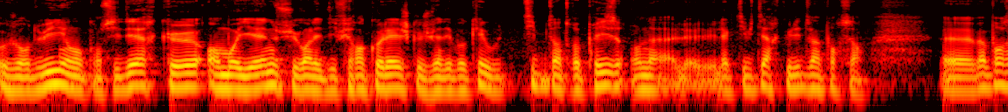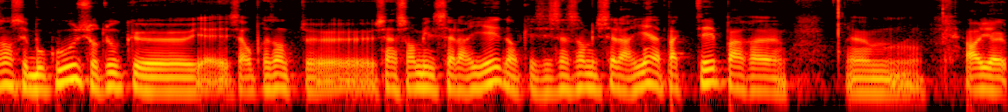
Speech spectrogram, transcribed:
Aujourd'hui, on considère que en moyenne, suivant les différents collèges que je viens d'évoquer ou type d'entreprise, on a l'activité a reculé de 20%. 20% euh, c'est beaucoup, surtout que ça représente 500 euh, 000 salariés, donc ces 500 000 salariés impactés par... Euh, alors il y, a,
